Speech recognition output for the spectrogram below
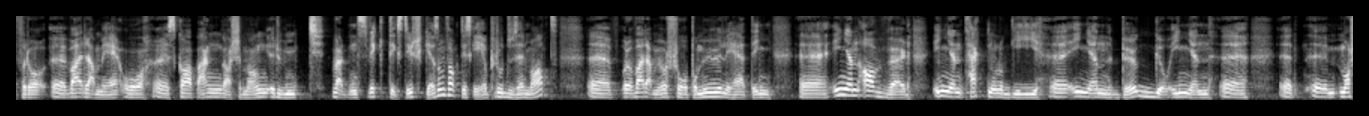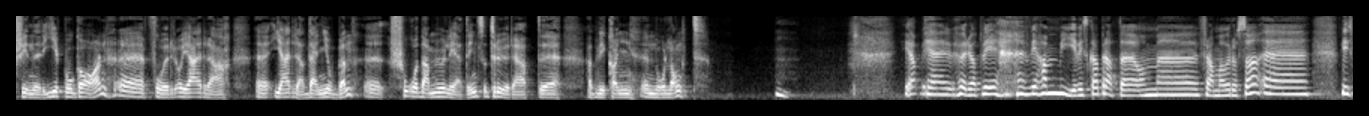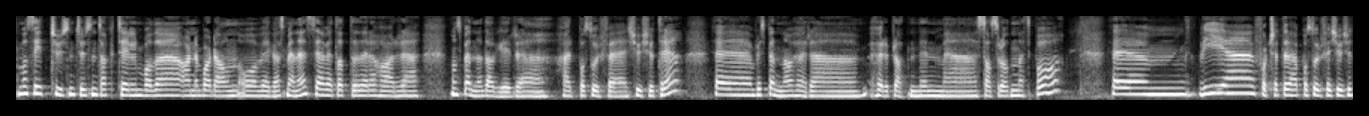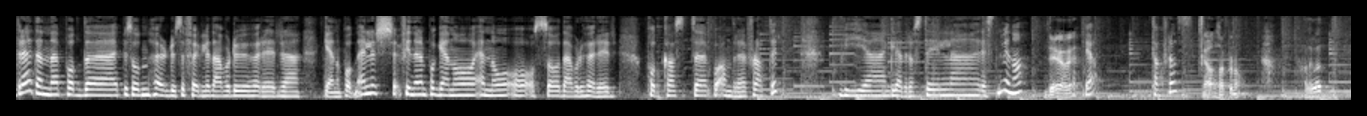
for å være med og skape engasjement rundt verdens viktigste yrke, som faktisk er å produsere mat. Eh, for å være med å se på muligheter eh, innen avl, innen teknologi, eh, innen bygg og innen maskineri på gården for å gjøre, gjøre den jobben. Se de mulighetene, så tror jeg at, at vi kan nå langt. Ja, jeg hører jo at vi, vi, har mye vi skal prate om eh, framover også. Eh, vi må si tusen, tusen takk til både Arne Bardalen og Vegard Smenes. Jeg vet at dere har eh, noen spennende dager eh, her på Storfe 2023. Det blir spennende å høre, høre praten din med statsråden etterpå òg. Ehm, vi eh, fortsetter her på Storfe 2023. Denne pod-episoden hører du selvfølgelig der hvor du hører eh, Genopodden. Ellers finner den på geno.no, og også der hvor du hører podkast eh, på andre flater. Vi gleder oss til resten, vi nå. Det gjør vi. Ja. Takk for oss. Ja, takk for nå. Ha det godt.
